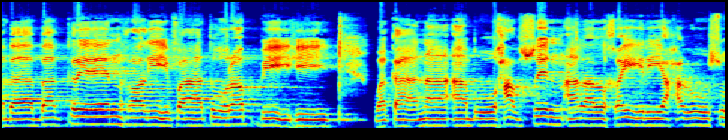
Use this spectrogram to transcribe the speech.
Aba Bakrin khalifatu rabbihi. Wa kana abu hafsin alal khairi yahrusu.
